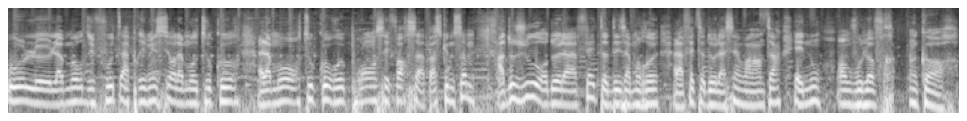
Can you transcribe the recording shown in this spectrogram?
où l'amour du foot a primé sur l'amour tout court. L'amour tout court reprend ses forces parce que nous sommes à deux jours de la fête des amoureux, à la fête de la Saint-Valentin et nous, on vous l'offre encore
